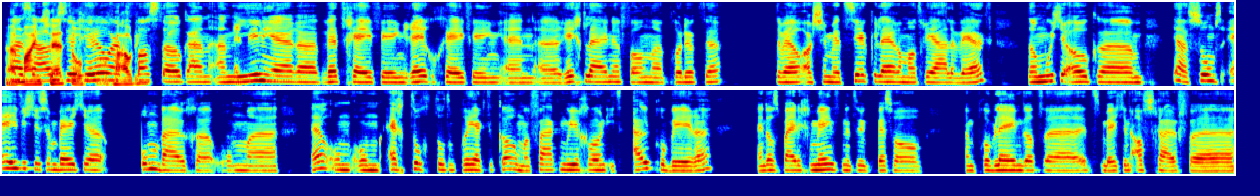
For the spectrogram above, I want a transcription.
ja, houden mindset zich of, heel of erg houding. vast ook aan, aan die lineaire wetgeving, regelgeving en eh, richtlijnen van eh, producten. Terwijl als je met circulaire materialen werkt, dan moet je ook ehm, ja, soms eventjes een beetje ombuigen om, eh, hè, om, om echt toch tot een project te komen. Vaak moet je gewoon iets uitproberen. En dat is bij de gemeente natuurlijk best wel een probleem. Dat, eh, het is een beetje een afschuif. eh,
